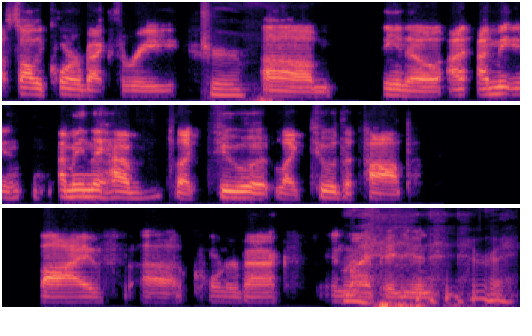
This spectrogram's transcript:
a, solid cornerback three. Sure. Um, you know, I, I mean, I mean, they have like two like two of the top five uh, cornerbacks in right. my opinion. right.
